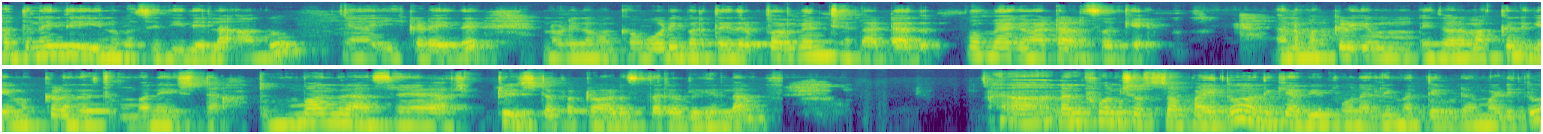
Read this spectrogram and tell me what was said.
ಹದಿನೈದು ಏನು ಬಸದಿ ಇದೆಯಲ್ಲ ಅದು ಈ ಕಡೆ ಇದೆ. ನೋಡಿ ನಮ್ಮ ಅಕ್ಕ ಓಡಿ ಬರ್ತಾ ಇದ್ದಾರೆ. ಪೊಮ್ಮೆನ್ ಚೆಲ್ಲಾಟ ಅದು. ಒಮ್ಮೆಗೆ ಆಟ ಆಡ್ಸೋಕ್ಕೆ ನನ್ನ ಮಕ್ಕಳಿಗೆ ಇದು ನಮ್ಮ ಅಕ್ಕನಿಗೆ, ಮಕ್ಕಳಂದ್ರೆ ತುಂಬಾ ಇಷ್ಟ. ತುಂಬಾ ಅಂದ್ರೆ ಆಸೆ, ಅಷ್ಟು ಇಷ್ಟಪಟ್ಟು ಆಡಿಸ್ತಾರೆ ಅವರಿಗೆಲ್ಲ. ನನ್ನ ಫೋನ್ ಸ್ವಿಚ್ ಆಫ್ ಆಯಿತು. ಅದಕ್ಕೆ ಅಭಿ ಫೋನಲ್ಲಿ ಮತ್ತೆ ಊಟ ಮಾಡಿದ್ದು.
